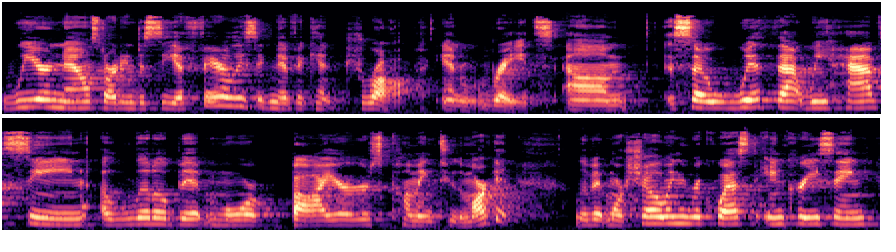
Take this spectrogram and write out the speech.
we are now starting to see a fairly significant drop in rates. Um, so with that, we have seen a little bit more buyers coming to the market, a little bit more showing requests increasing.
